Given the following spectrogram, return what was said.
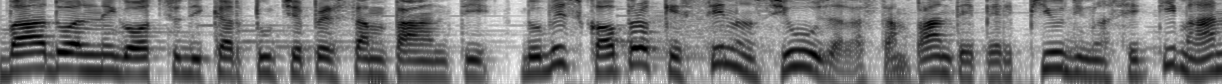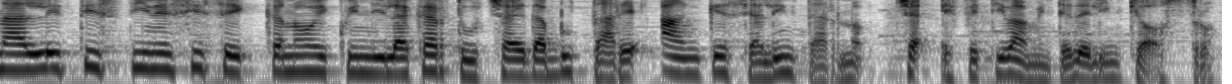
vado al negozio di cartucce per stampanti, dove scopro che se non si usa la stampante per più di una settimana le testine si seccano e quindi la cartuccia è da buttare anche se all'interno c'è effettivamente dell'inchiostro.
